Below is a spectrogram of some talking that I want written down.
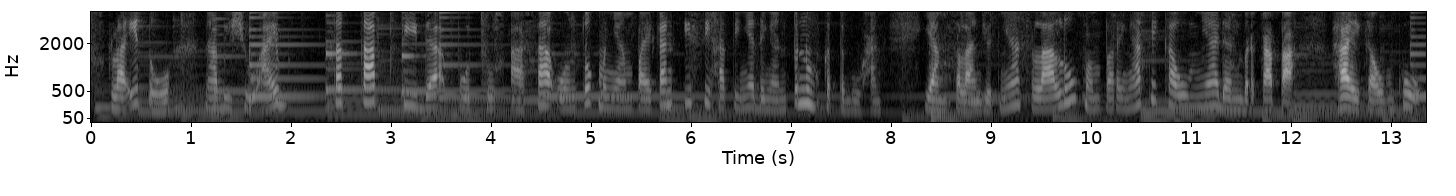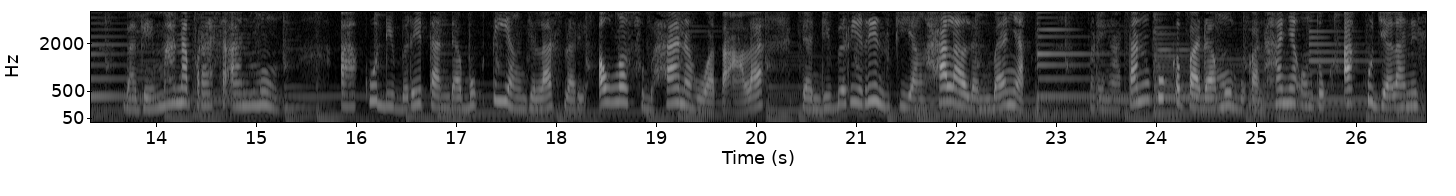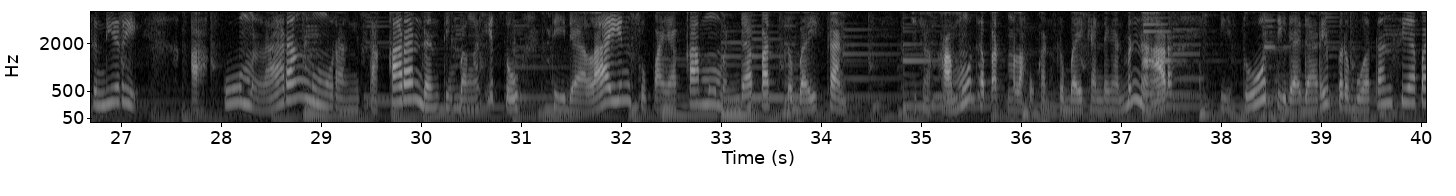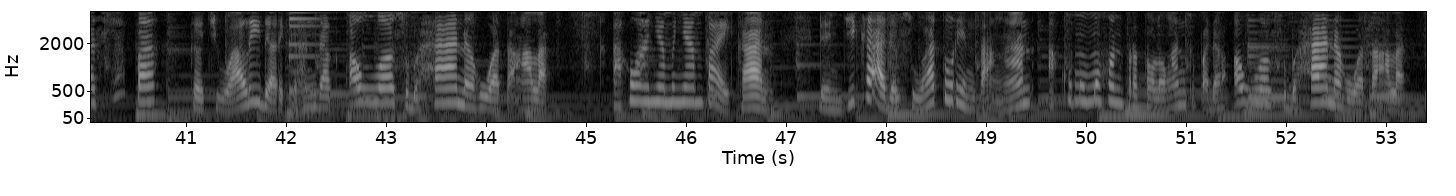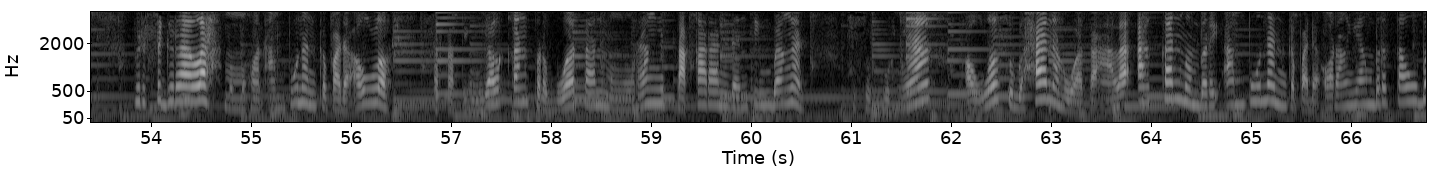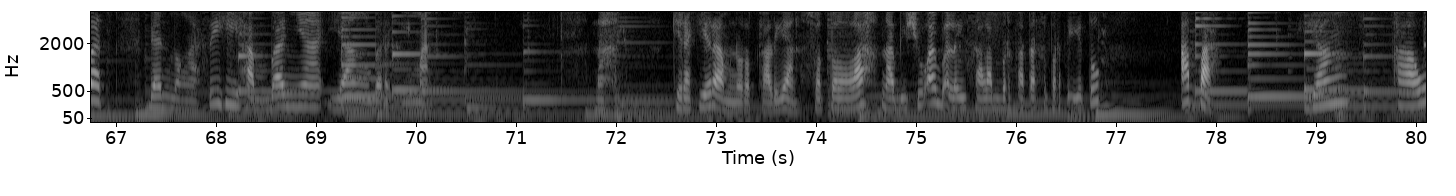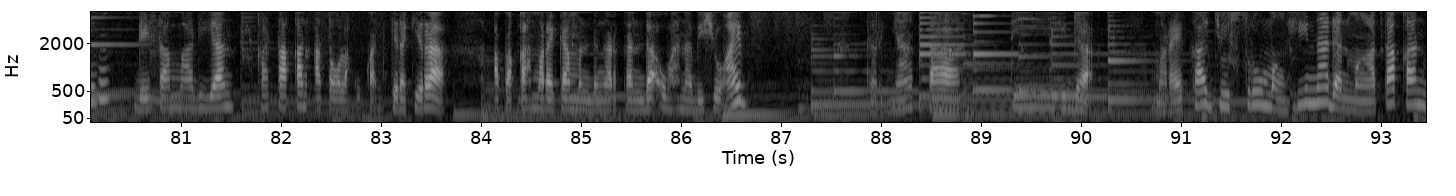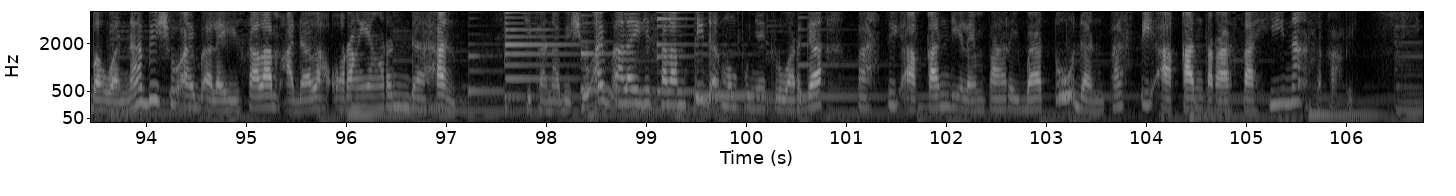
setelah itu Nabi Syuaib tetap tidak putus asa untuk menyampaikan isi hatinya dengan penuh keteguhan. Yang selanjutnya selalu memperingati kaumnya dan berkata, "Hai kaumku, bagaimana perasaanmu? Aku diberi tanda bukti yang jelas dari Allah Subhanahu wa Ta'ala dan diberi rizki yang halal dan banyak. Peringatanku kepadamu bukan hanya untuk aku jalani sendiri." Aku melarang mengurangi takaran dan timbangan itu tidak lain supaya kamu mendapat kebaikan. Jika kamu dapat melakukan kebaikan dengan benar, itu tidak dari perbuatan siapa-siapa, kecuali dari kehendak Allah Subhanahu wa Ta'ala. Aku hanya menyampaikan, dan jika ada suatu rintangan, aku memohon pertolongan kepada Allah Subhanahu wa Ta'ala bersegeralah memohon ampunan kepada Allah serta tinggalkan perbuatan mengurangi takaran dan timbangan. Sesungguhnya Allah Subhanahu wa taala akan memberi ampunan kepada orang yang bertaubat dan mengasihi hambanya yang beriman. Nah, kira-kira menurut kalian setelah Nabi Syuaib alaihissalam berkata seperti itu, apa yang kaum desa Madian katakan atau lakukan? Kira-kira apakah mereka mendengarkan dakwah Nabi Syuaib? Ternyata tidak. Mereka justru menghina dan mengatakan bahwa Nabi Syuaib alaihi salam adalah orang yang rendahan. Jika Nabi Syuaib alaihi salam tidak mempunyai keluarga, pasti akan dilempari batu dan pasti akan terasa hina sekali.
